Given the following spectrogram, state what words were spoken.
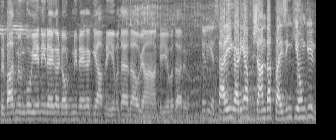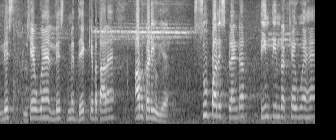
फिर बाद में उनको ये नहीं रहेगा डाउट नहीं रहेगा कि आपने ये बताया था और यहाँ आके ये बता रहे हो। चलिए सारी गाड़ियाँ शानदार प्राइसिंग की होंगी लिस्ट लिखे हुए हैं लिस्ट में देख के बता रहे हैं। अब खड़ी हुई है सुपर स्प्लेंडर तीन तीन रखे हुए हैं।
